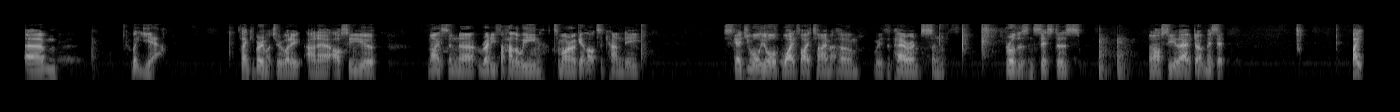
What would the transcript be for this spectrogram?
Um, but yeah. Thank you very much, everybody. And uh, I'll see you nice and uh, ready for Halloween tomorrow. Get lots of candy schedule all your Wi-Fi time at home with the parents and brothers and sisters, and I'll see you there. Don't miss it. Bye.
